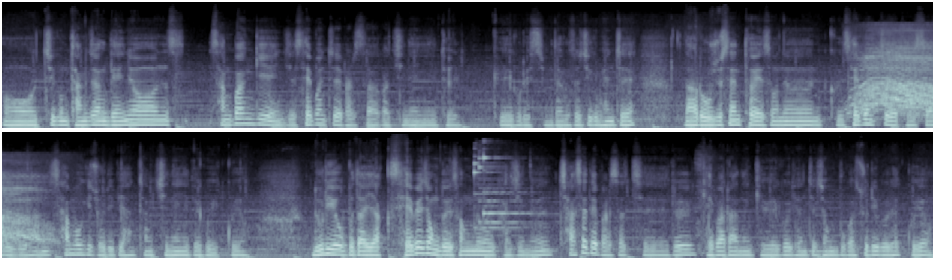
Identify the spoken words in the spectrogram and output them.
어, 지금 당장 내년 상반기에 이제 세 번째 발사가 진행이 될 계획으로 있습니다. 그래서 지금 현재 나로 우주센터에서는 그 세 번째 발사를 위한 사무기 조립이 한창 진행이 되고 있고요. 누리호보다 약 세 배 정도의 성능을 가지는 차세대 발사체를 개발하는 계획을 현재 정부가 수립을 했고요.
